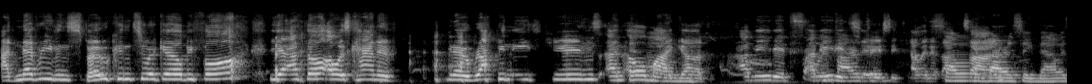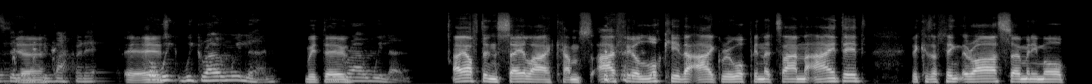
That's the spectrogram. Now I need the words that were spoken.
I'd never even spoken to a girl before. Yeah, I thought I was kind of, you know, rapping these tunes, and oh my um, god, I needed, so I needed seriously telling it so that time. embarrassing now, isn't it? Looking back on it. it but we, we grow and we learn. We do. We grow and we learn. I often say, like, I'm, I feel lucky that I grew up in the time that I did, because I think there are so many more.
